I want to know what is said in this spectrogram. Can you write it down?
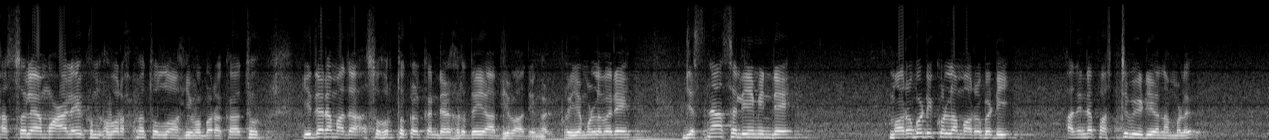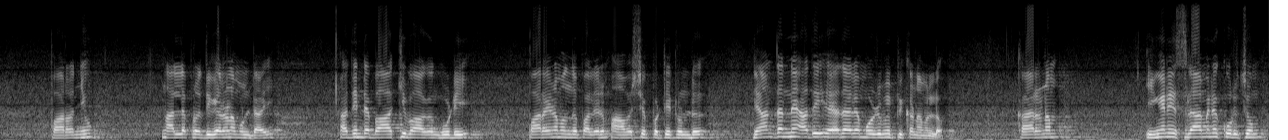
അസ്സലാമു അലൈക്കും വറഹമത്തല്ലാഹി വബറകാതുഹു. ഇതര മത സുഹൃത്തുക്കൾക്കെന്റെ ഹൃദയാഭിവാദ്യങ്ങൾ. പ്രിയമുള്ളവരെ ജസ്ന സലീമിന്റെ മറുപടിക്കുള്ള മറുപടി അതിന്റെ ഫസ്റ്റ് വീഡിയോ നമ്മൾ പറഞ്ഞു. നല്ല പ്രതികരണമുണ്ടായി. അതിന്റെ ബാക്കി ഭാഗം കൂടി പറയണമെന്ന് പലരും ആവശ്യപ്പെട്ടിട്ടുണ്ട്. ഞാൻ തന്നെ അത് ഏതായാലും മുഴുമിപ്പിക്കണമല്ലോ കാരണം ഇങ്ങനെ ഇസ്ലാമിനെക്കുറിച്ചും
